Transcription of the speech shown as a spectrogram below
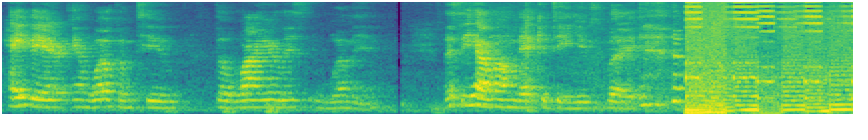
hey there, and welcome to the Wireless Woman. Let's see how long that continues, but.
